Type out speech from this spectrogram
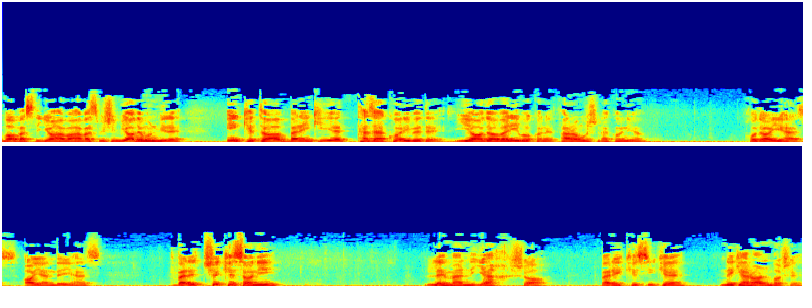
وابستگی ها هوا هوس میشیم یادمون میره. این کتاب برای اینکه یه تذکری بده یادآوری بکنه فراموش نکنی خدایی هست آینده ای هست. برای چه کسانی؟ لمن یخشا. برای کسی که نگران باشه.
